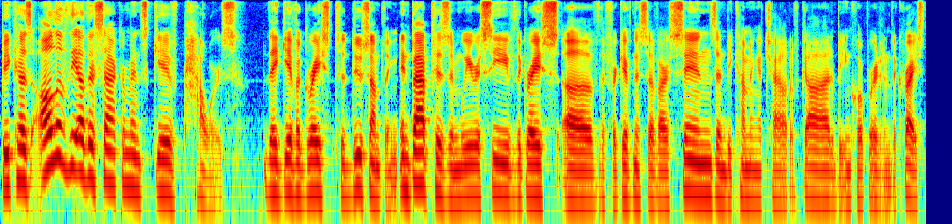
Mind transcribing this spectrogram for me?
because all of the other sacraments give powers they give a grace to do something. In baptism, we receive the grace of the forgiveness of our sins and becoming a child of God, be incorporated into Christ.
